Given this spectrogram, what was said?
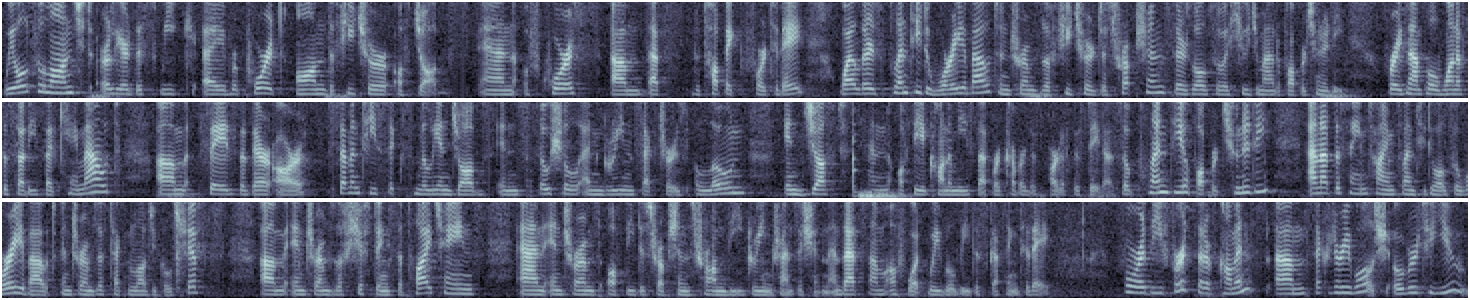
We also launched earlier this week a report on the future of jobs. And of course, um, that's the topic for today. While there's plenty to worry about in terms of future disruptions, there's also a huge amount of opportunity. For example, one of the studies that came out um, says that there are 76 million jobs in social and green sectors alone, in just 10 of the economies that were covered as part of this data. So plenty of opportunity and at the same time plenty to also worry about in terms of technological shifts, um, in terms of shifting supply chains, and in terms of the disruptions from the green transition. And that's some of what we will be discussing today. For the first set of comments, um, Secretary Walsh, over to you.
